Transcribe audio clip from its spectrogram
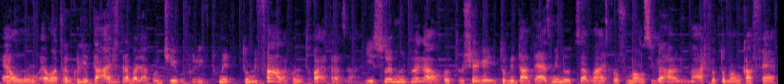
é, um, é uma tranquilidade trabalhar contigo porque tu me, tu me fala quando tu vai atrasar. Isso é muito legal. Quando tu chega e tu me dá 10 minutos a mais para eu fumar um cigarro ali embaixo, para eu tomar um café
